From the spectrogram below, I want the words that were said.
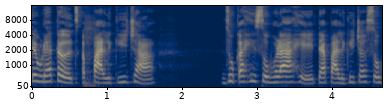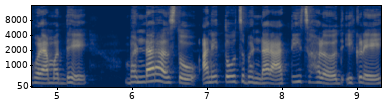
तेवढ्यातच पालखीच्या जो काही सोहळा आहे त्या पालखीच्या सोहळ्यामध्ये भंडारा असतो आणि तोच भंडारा तीच हळद इकडे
